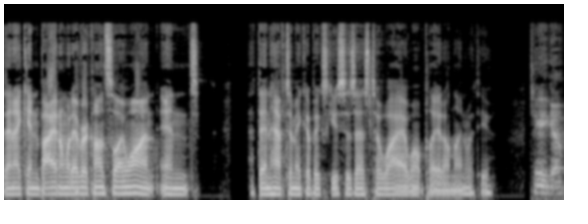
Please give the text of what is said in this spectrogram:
Then I can buy it on whatever console I want, and then have to make up excuses as to why I won't play it online with you. There you go.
